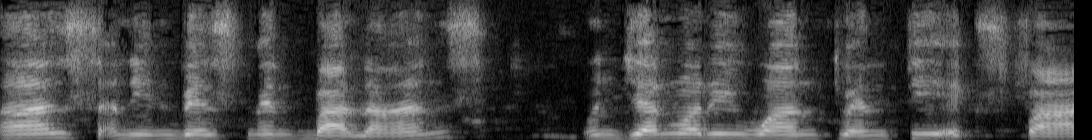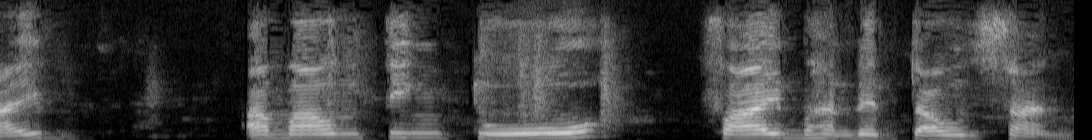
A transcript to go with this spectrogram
has an investment balance on January 1, 20X5 amounting to 500,000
